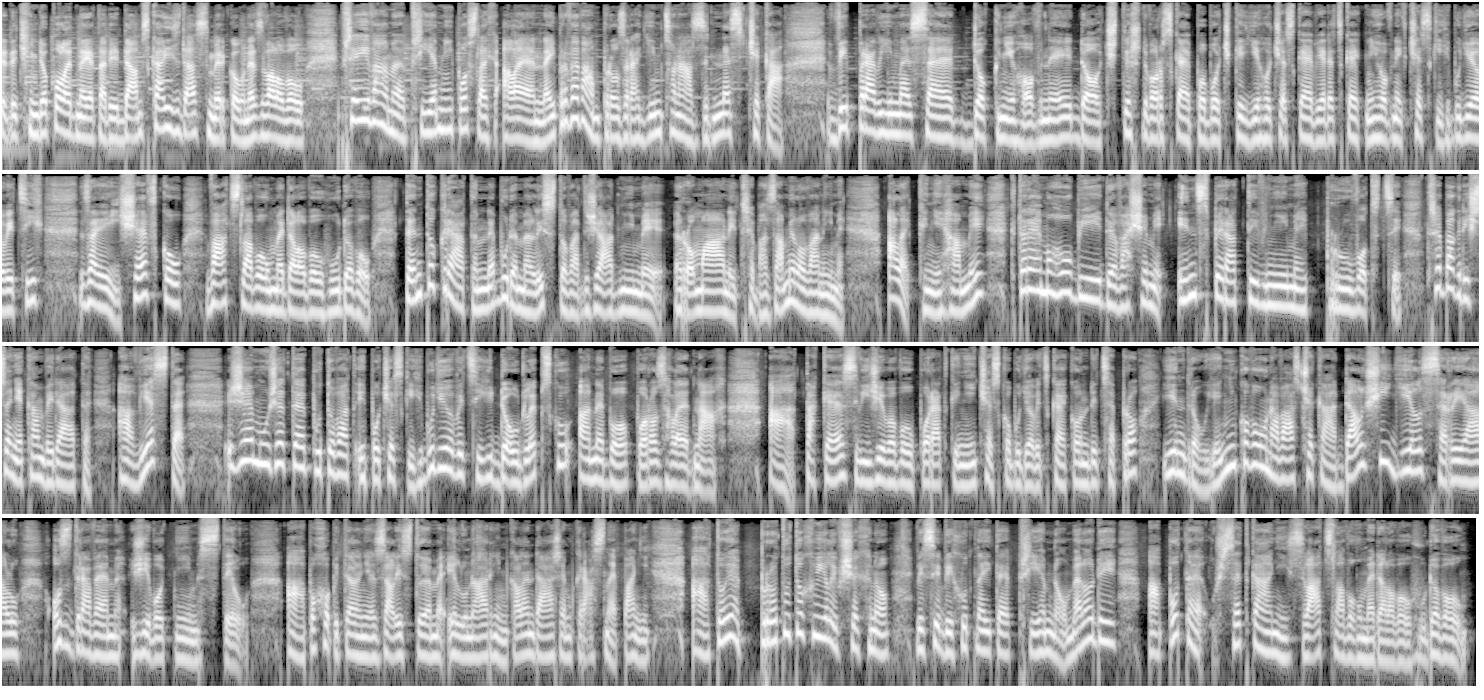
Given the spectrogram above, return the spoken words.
Středeční dopoledne je tady dámská jízda s Mirkou Nezvalovou. Přeji vám příjemný poslech, ale nejprve vám prozradím, co nás dnes čeká. Vypravíme se do knihovny, do čtyřdvorské pobočky Jihočeské vědecké knihovny v Českých Budějovicích za její šéfkou Václavou Medalovou Hůdovou. Tentokrát nebudeme listovat žádnými romány, třeba zamilovanými, ale knihami, které mohou být vašimi inspirativními průvodci. Třeba když se někam vydáte. A vězte, že můžete putovat i po Českých Budějovicích, Doudlepsku a nebo po rozhlédnách. A také s výživovou poradkyní Českobudějovické kondice pro Jindrou Jeníkovou na vás čeká další díl seriálu o zdravém životním stylu. A pochopitelně zalistujeme i lunárním kalendářem krásné paní. A to je pro tuto chvíli všechno. Vy si vychutnejte příjemnou melodii a poté už setkání s Václavou Medalovou Hudovou.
